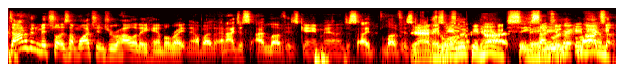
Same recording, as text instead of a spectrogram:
Donovan Mitchell, as I'm watching Jrue Holiday handle right now, by the and I just I love his game, man. I just I love his. That's They game. may why. look at him. He's They such a great- at him. Up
